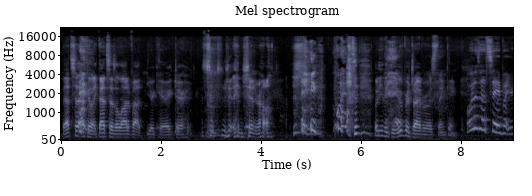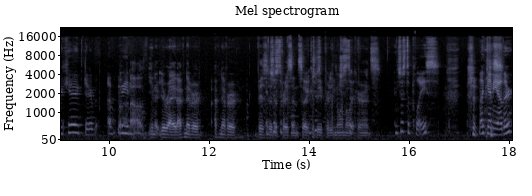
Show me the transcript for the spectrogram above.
That's I feel like that says a lot about your character in general. what? what do you think the Uber driver was thinking? What does that say about your character? I mean, Uh, you know, you're right. I've never, I've never visited a prison, a pl- so it could just, be a pretty normal a, occurrence. It's just a place, like any other.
